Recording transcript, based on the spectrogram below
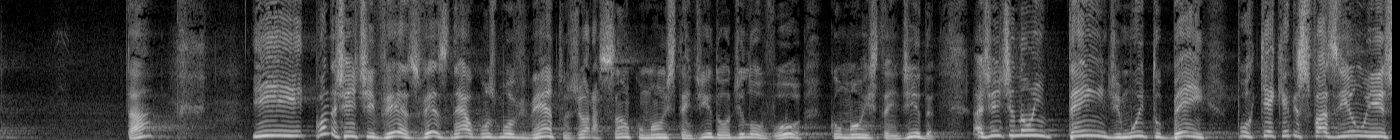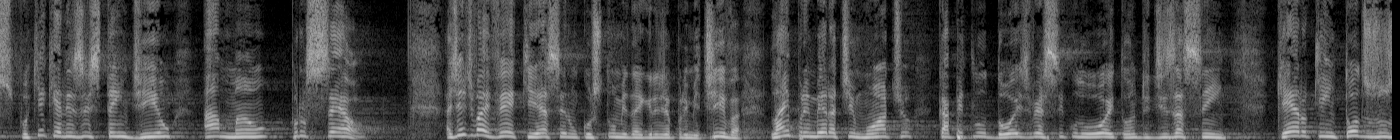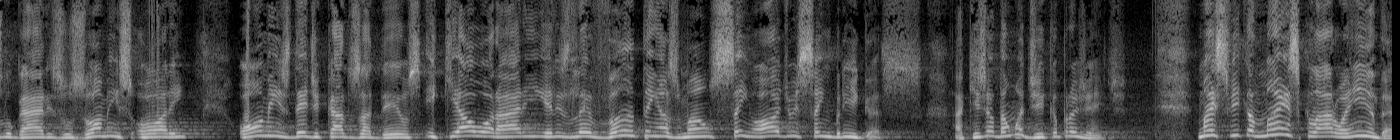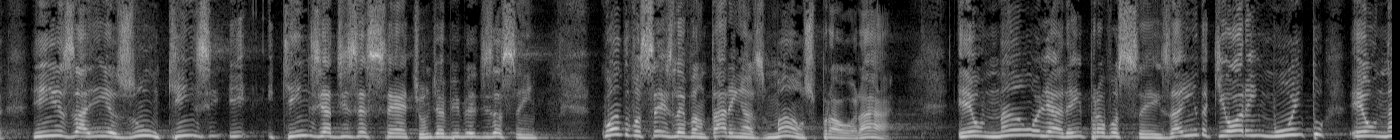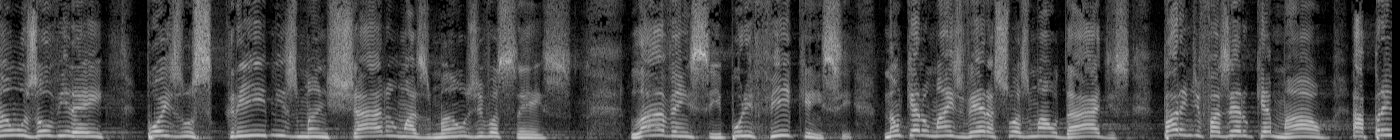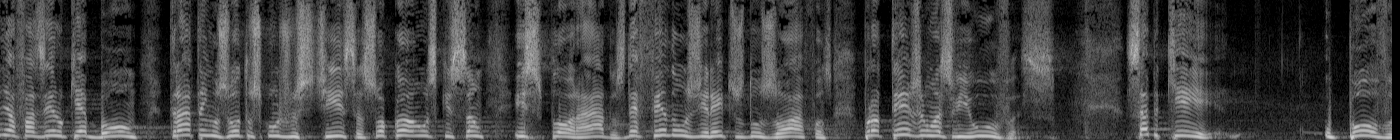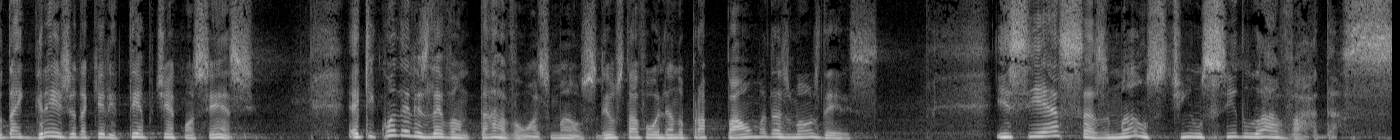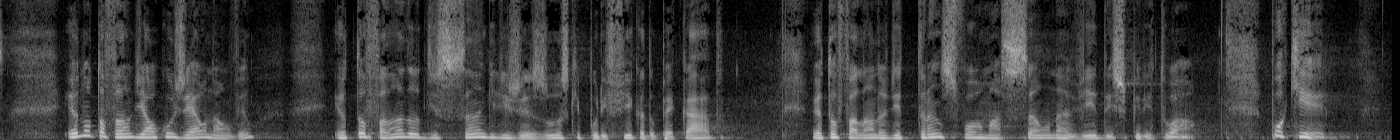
tá? E quando a gente vê, às vezes, né, alguns movimentos de oração com mão estendida ou de louvor com mão estendida, a gente não entende muito bem por que, que eles faziam isso, por que, que eles estendiam a mão para o céu. A gente vai ver que esse era um costume da igreja primitiva, lá em 1 Timóteo, capítulo 2, versículo 8, onde diz assim: Quero que em todos os lugares os homens orem, homens dedicados a Deus, e que ao orarem eles levantem as mãos sem ódio e sem brigas. Aqui já dá uma dica para a gente. Mas fica mais claro ainda em Isaías 1, 15, e 15 a 17, onde a Bíblia diz assim: Quando vocês levantarem as mãos para orar, eu não olharei para vocês, ainda que orem muito, eu não os ouvirei, pois os crimes mancharam as mãos de vocês. Lavem-se purifiquem-se, não quero mais ver as suas maldades, parem de fazer o que é mal, aprendem a fazer o que é bom, tratem os outros com justiça, socorram os que são explorados, defendam os direitos dos órfãos, protejam as viúvas. Sabe que o povo da igreja daquele tempo tinha consciência é que quando eles levantavam as mãos, Deus estava olhando para a palma das mãos deles. E se essas mãos tinham sido lavadas, eu não estou falando de álcool gel, não, viu? Eu estou falando de sangue de Jesus que purifica do pecado. Eu estou falando de transformação na vida espiritual. Por quê?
